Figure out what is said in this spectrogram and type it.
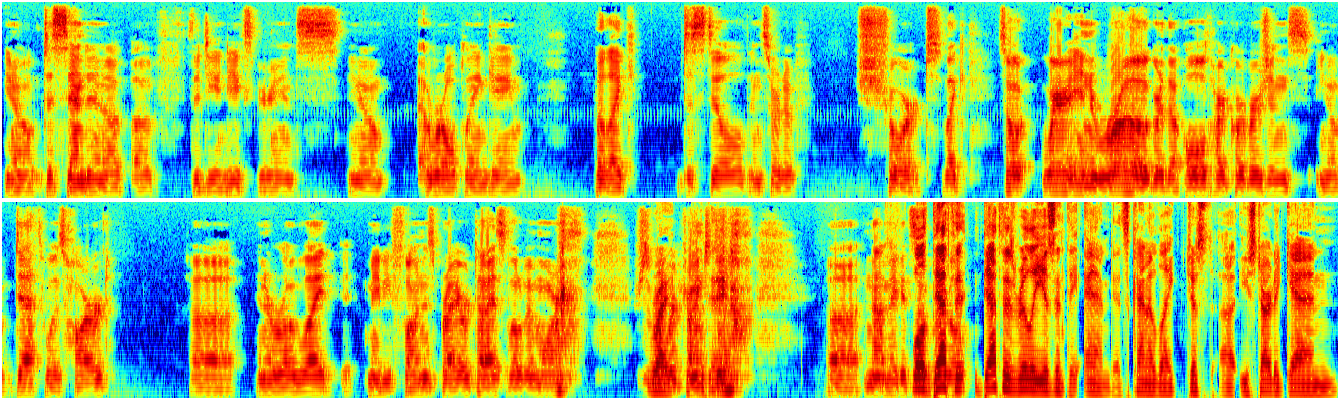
you know descendant of, of the d&d experience you know a role-playing game but like distilled and sort of short like so where in rogue or the old hardcore versions you know death was hard uh in a roguelite it, maybe fun is prioritized a little bit more which is Right. what we're trying Okay. to do uh not make it well, so death brutal. death is really isn't the end. It's kind of like just uh, you start again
